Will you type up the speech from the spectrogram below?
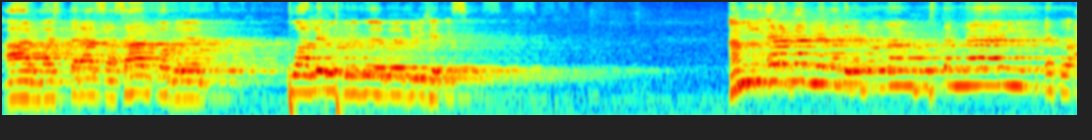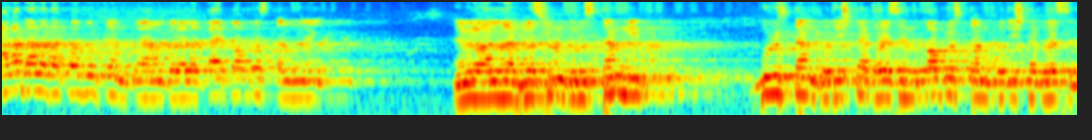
আর বাস্তারা চাচার কবরের ওয়ালের উপরে বয়ে বয়ে বিড়ি খেতেছে আমি এলাকার নেতাদের বললাম, বুঝতাম নাই, এত আলাদা আলাদা কবর কেন? কয়, আমাদের এলাকায় কবরস্থান নেই। আল্লাহ রসুল গুরুস্থান গুরুস্থান প্রতিষ্ঠা করেছেন, কবরস্থান প্রতিষ্ঠা করেছেন।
